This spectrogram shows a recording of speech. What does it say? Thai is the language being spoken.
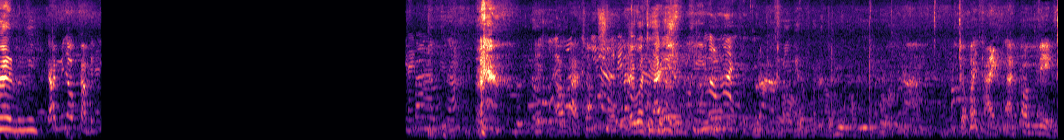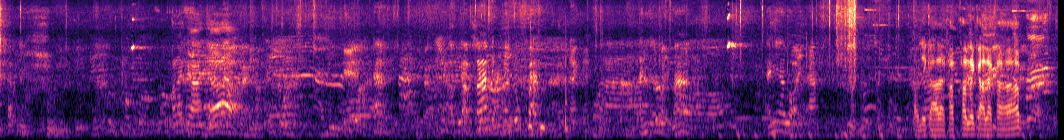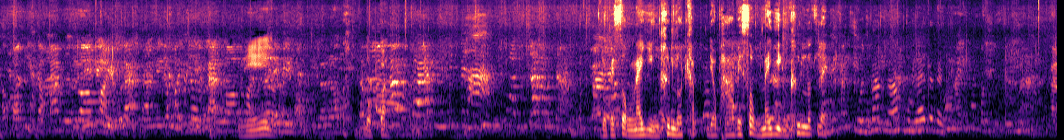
ไม่นี่การมิเรากลับไปกินบ้านนะเอาอะชอบชูไอ้ว่าที่นี่เราหน่อยจะค่อยถ่ายหลังตอนเบรกครับนึงพนักงานจ้าเอากลับบ้านไปกินลูกปันอันนี้อร่อยมาก อันนี้อร่อยครับเข้ารายการแล้วครับเข้ารายการแล้วครับเอาของกินกลับบ้านรอก่อนอยู่แล้วเดี๋ยวค่อยเจอกันรอนี่หลบก่อนเดี๋ยวไปส่งนายหญิงขึ้นรถครับ เดี๋ยวพาไปส่งนายหญิงขึ้นรถเลย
